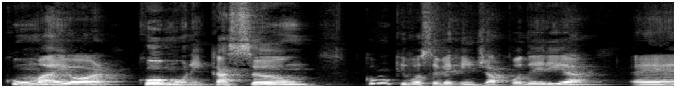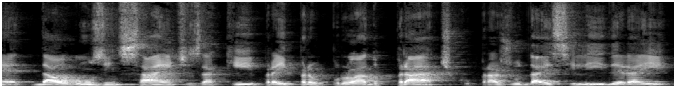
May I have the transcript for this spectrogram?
com maior comunicação. Como que você vê que a gente já poderia é, dar alguns insights aqui para ir para o lado prático, para ajudar esse líder aí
